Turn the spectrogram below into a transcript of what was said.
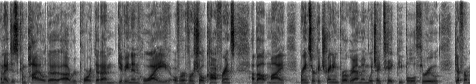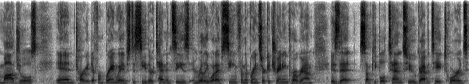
And I just compiled a, a report that I'm giving in Hawaii over a virtual conference about my brain circuit circuit training program in which I take people through different modules and target different brainwaves to see their tendencies. And really, what I've seen from the brain circuit training program is that some people tend to gravitate towards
